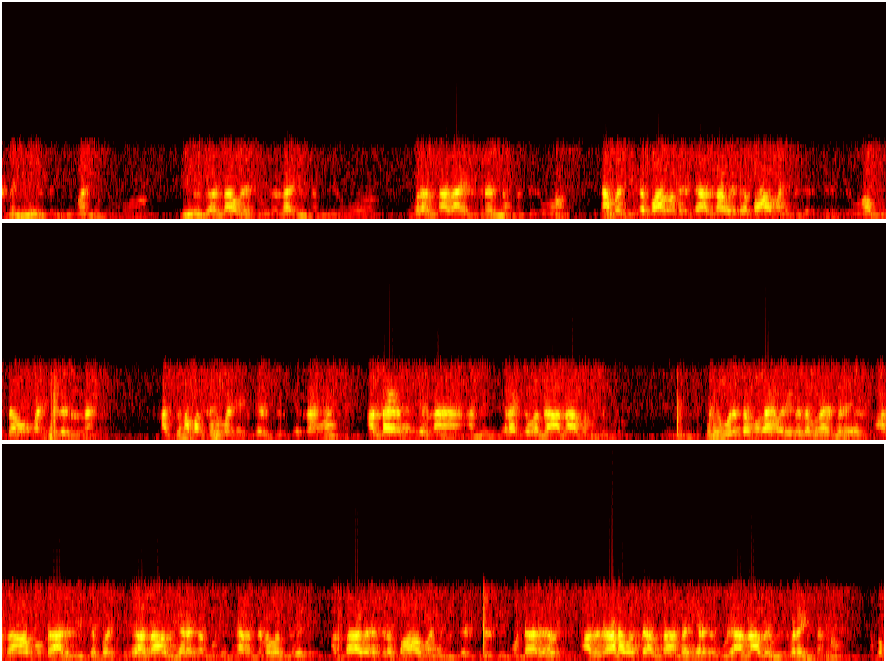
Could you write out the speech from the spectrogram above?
நம்ம யூனிட் ஈமான் பண்ணுவோம் யூனுஸ் அல்லாவுடைய தூதெல்லாம் நீங்கள் நம்பிடுவோம். இவர் அல்லா தான் இருக்கிறாரு நம்ம நம்பிடுவோம். நம்ம செய்த பாவங்களுக்கு அல்லா இருக்கிற பாவம் மன்னிப்பு திருப்பிடுவோம் அப்படின்னு அவங்க மன்னிப்பு கேட்டுருந்தாங்க அத்தனை மக்கள் மன்னிப்பு கேட்டு திருப்பிடுறாங்க. அல்லா என்ன அந்த இறக்க வந்த அதாபம் இப்படி ஒரு சமுதாயம் ஒரு எந்த சமுதாயம் கிடையாது. அதாவது அறிவிக்கப்பட்டு அதாவது இறங்கக்கூடிய நேரத்தில் வந்து அல்லாவிடத்துல பாவ மன்னிப்பு கேட்டு திருப்பி கொண்டார்கள். அதனால வந்து அல்லா அந்த இறங்கக்கூடிய அதாவை விட்டு விலகிட்டான். அப்போ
